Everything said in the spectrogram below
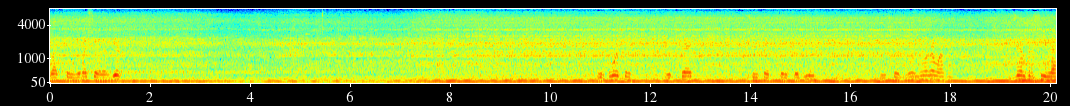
23. Небольшой разбег. Плюс 8, плюс 5, 60, 61, 50, ну, многовато. Центр сильно.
